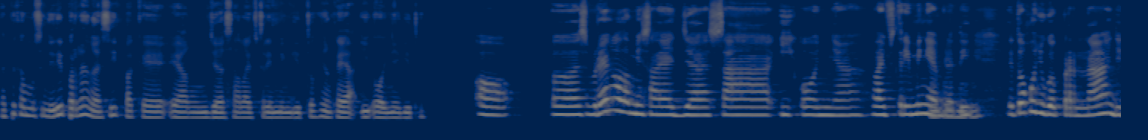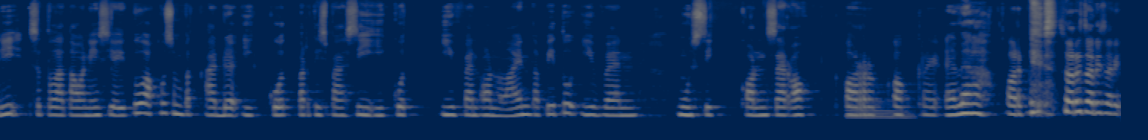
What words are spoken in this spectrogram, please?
Tapi kamu sendiri pernah gak sih pakai yang jasa live streaming gitu, yang kayak IO-nya gitu? Oh, eh, sebenarnya kalau misalnya jasa IO-nya live streaming ya berarti Mhm. itu aku juga pernah. Jadi setelah tahun Asia itu aku sempat ada ikut partisipasi ikut event online tapi itu event musik konser or or Oh. okre- eh lah orkes sorry sorry sorry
